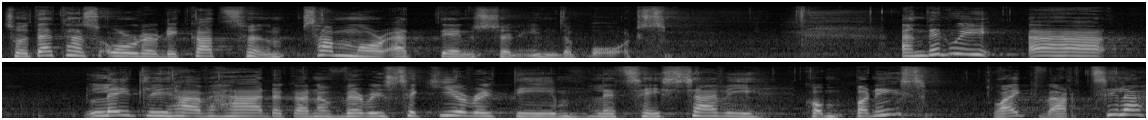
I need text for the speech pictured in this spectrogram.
So that has already got some, some more attention in the boards. And then we uh, lately have had a kind of very security, let's say, savvy companies like Wärtsilä,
